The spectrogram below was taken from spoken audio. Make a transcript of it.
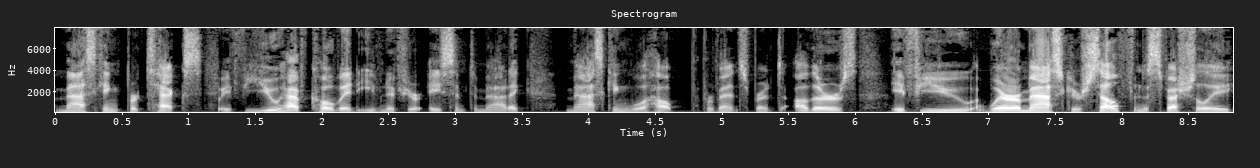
Masking protects if you have COVID, even if you're asymptomatic, masking will help prevent spread to others. If you wear a mask yourself, and especially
